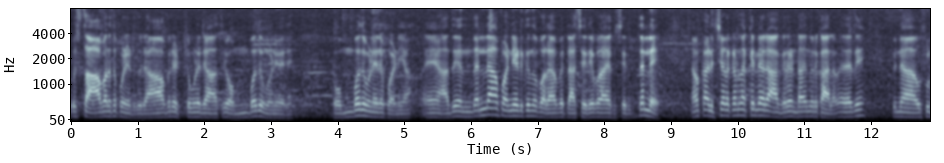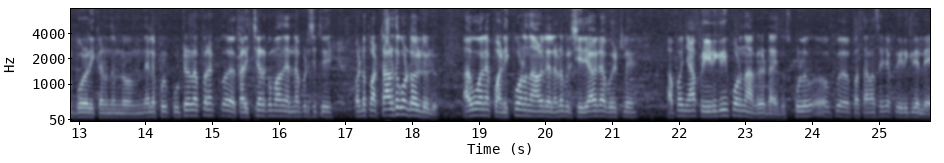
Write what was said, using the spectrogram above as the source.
ഒരു സ്ഥാപനത്തിൽ പണിയെടുത്തു. രാവിലെ എട്ട് മണി രാത്രി ഒമ്പത് മണി വരെ. ഒമ്പത് മണി വരെ പണിയാണ് അത് എന്തെല്ലാം പണിയെടുക്കുന്നു പറയാൻ പറ്റില്ല. ആ ചെറിയ പ്രായം ചെറുതല്ലേ. നമുക്ക് കളിച്ചു കിടക്കണം എന്നൊക്കെ അല്ലേ ഒരു ആഗ്രഹം ഉണ്ടായിരുന്ന ഒരു കാലം. അതായത് പിന്നെ ഫുട്ബോൾ കളിക്കണം എന്നുണ്ടോ നല്ല കുട്ടികളൊപ്പം കളിച്ചു കിടക്കുമ്പോൾ എന്നെ പിടിച്ചിട്ട് പണ്ട് പട്ടാളത്ത് കൊണ്ടുപോകല്ലോ അതുപോലെ പണിക്ക് പോകണം നാളിൽ അല്ലാണ്ട് പിന്നെ ശരിയാവില്ല വീട്ടിൽ അപ്പോൾ ഞാൻ പ്രീ ഡിഗ്രി പോകണമെന്ന് ആഗ്രഹം ഉണ്ടായിരുന്നു. സ്കൂളിൽ പത്താം ക്ലാസ് കഴിഞ്ഞാൽ പ്രീ ഡിഗ്രി അല്ലേ?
